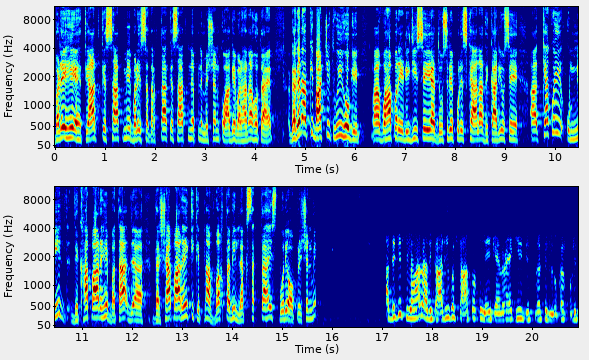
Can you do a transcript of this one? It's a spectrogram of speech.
बड़े ही एहतियात के साथ में बड़ी सतर्कता के साथ में अपने मिशन को आगे बढ़ाना होता है। गगन आपकी बातचीत हुई होगी वहाँ पर एडीजी से या दूसरे पुलिस के आला अधिकारियों से क्या कोई उम्मीद दिखा पा रहे हैं बता दर्शा पा रहे हैं कि कितना वक्त अभी लग सकता है इस पूरे ऑपरेशन में? अब देखिए, फ़िलहाल अधिकारियों को साफ़ तौर पर यही कहना है कि जिस तरह से लोकल पुलिस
